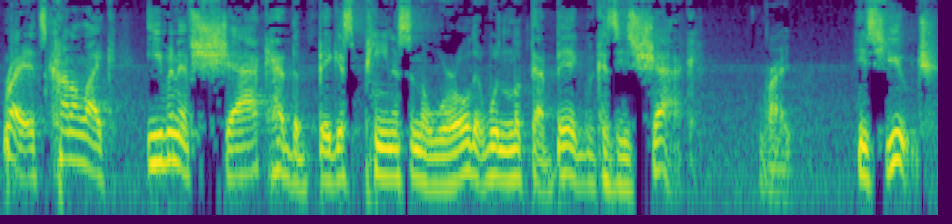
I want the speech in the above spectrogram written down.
right, it's kind of like even if Shaq had the biggest penis in the world, it wouldn't look that big because he's Shaq. Right. he's huge.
